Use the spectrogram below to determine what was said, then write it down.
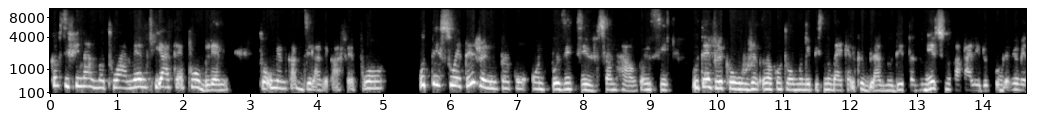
Comme si finalement toi-même qui a tes problèmes, toi ou même cap dire avec affaire pour ou t'es souhaité jeune qu'on on positive somehow, comme si ou t'es voulu vous rencontre un monde et puis nous bail quelques blagues, nous détendre, bien sûr nous pas parler de problèmes, nous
